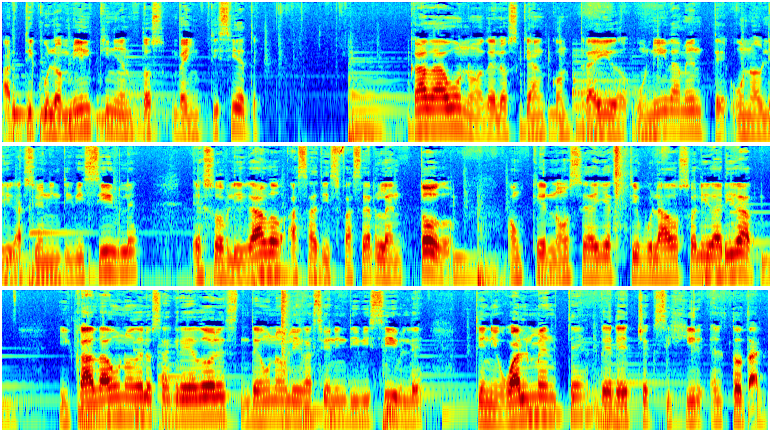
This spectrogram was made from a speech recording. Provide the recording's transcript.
Artículo 1527. Cada uno de los que han contraído unidamente una obligación indivisible es obligado a satisfacerla en todo, aunque no se haya estipulado solidaridad, y cada uno de los acreedores de una obligación indivisible tiene igualmente derecho a exigir el total.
